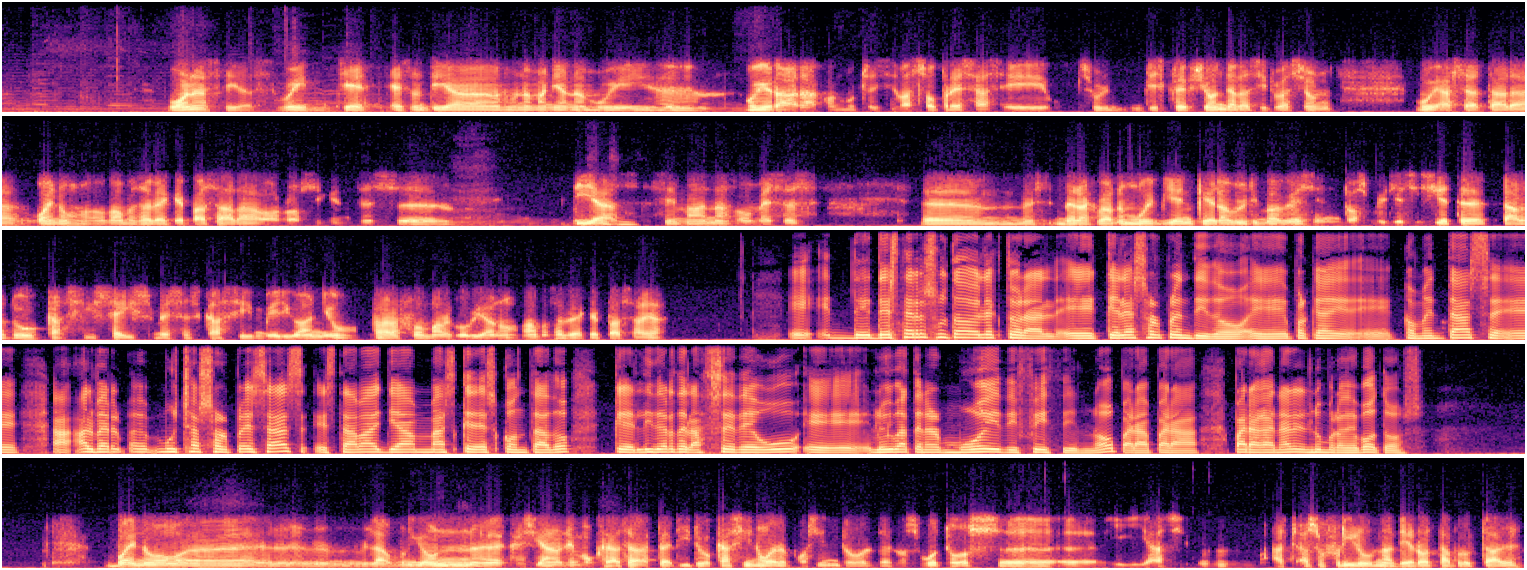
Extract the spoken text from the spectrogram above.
Buenos días. Sí, es un día, una mañana muy, eh, muy rara, con muchísimas sorpresas y su descripción de la situación muy acertada. Bueno, vamos a ver qué pasará en los siguientes eh, días, semanas o meses. Eh, me recuerdo muy bien que la última vez en 2017 tardó casi seis meses, casi medio año para formar gobierno. Vamos a ver qué pasa ya. Eh, de, este resultado electoral, eh, ¿qué le ha sorprendido? Eh, porque comentas, al ver muchas sorpresas, estaba ya más que descontado que el líder de la CDU lo iba a tener muy difícil ¿no? para, para, para ganar el número de votos. Bueno, la Unión Cristiano-Demócrata ha perdido casi 9% de los votos y ha, sufrido una derrota brutal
